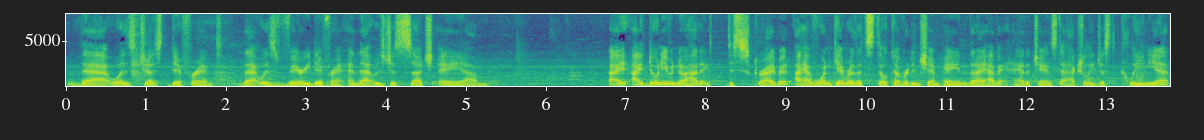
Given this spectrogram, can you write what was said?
that was just different that was very different and that was just such a um, I, I don't even know how to describe it. I have one camera that's still covered in champagne that I haven't had a chance to actually just clean yet.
